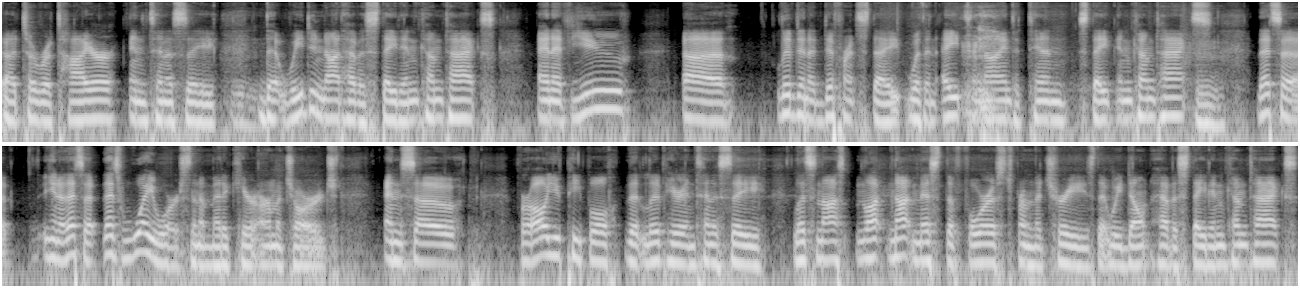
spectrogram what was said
uh, to retire in Tennessee, mm-hmm. that we do not have a state income tax. And if you uh, lived in a different state with an eight to nine to ten state income tax, mm. that's a you know that's a that's way worse than a Medicare IRMAA charge. And so for all you people that live here in Tennessee, let's not, not not miss the forest from the trees that we don't have a state income tax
